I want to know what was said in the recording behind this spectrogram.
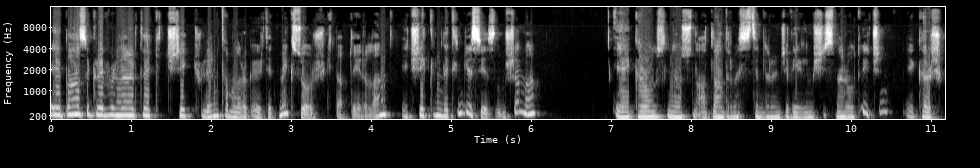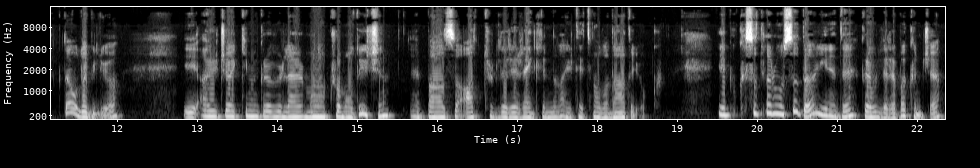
E, bazı gravürlerdeki çiçek türlerini tam olarak ayırt etmek zor kitapta yer alan. E, çiçeklerin latincesi yazılmış ama e, Carolus Linnaeus'un adlandırma sisteminden önce verilmiş isimler olduğu için e, karışıklık da olabiliyor. E, ayrıca kimi gravürler monokrom olduğu için e, bazı alt türleri renklerinden ayırt etme olanağı da yok. E, bu kısıtlar olsa da yine de gravürlere bakınca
